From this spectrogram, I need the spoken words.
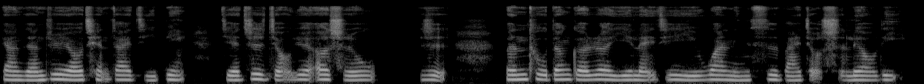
两人具有潜在疾病。截至九月二十五日，本土登革热已累计一万零四百九十六例。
